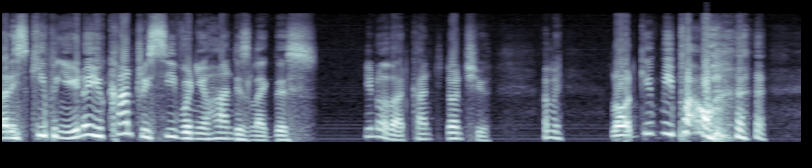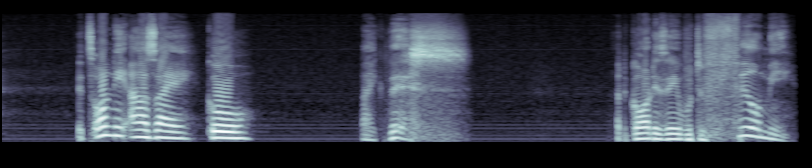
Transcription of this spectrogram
that is keeping you. You know, you can't receive when your hand is like this. You know that, can't, don't you? I mean, Lord, give me power. it's only as I go like this that God is able to fill me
